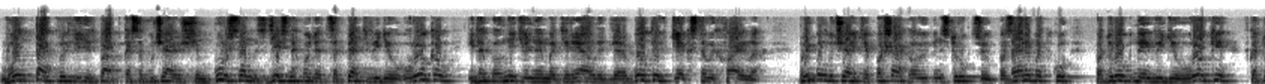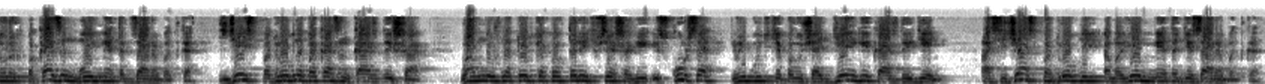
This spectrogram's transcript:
Вот так выглядит папка с обучающим курсом. Здесь находятся 5 видеоуроков и дополнительные материалы для работы в текстовых файлах. Вы получаете пошаговую инструкцию по заработку, подробные видеоуроки, в которых показан мой метод заработка. Здесь подробно показан каждый шаг. Вам нужно только повторить все шаги из курса, и вы будете получать деньги каждый день. А сейчас подробнее о моем методе заработка.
